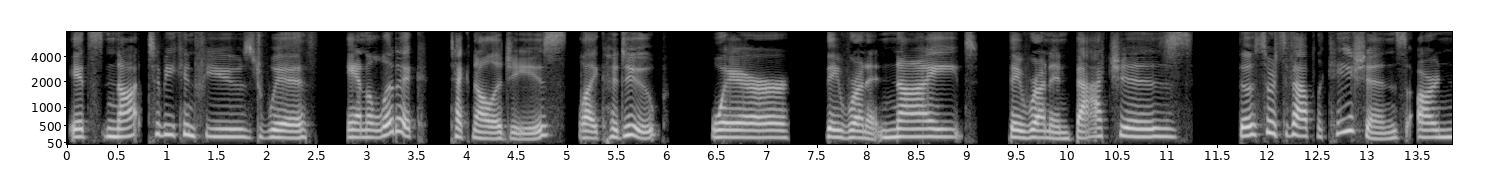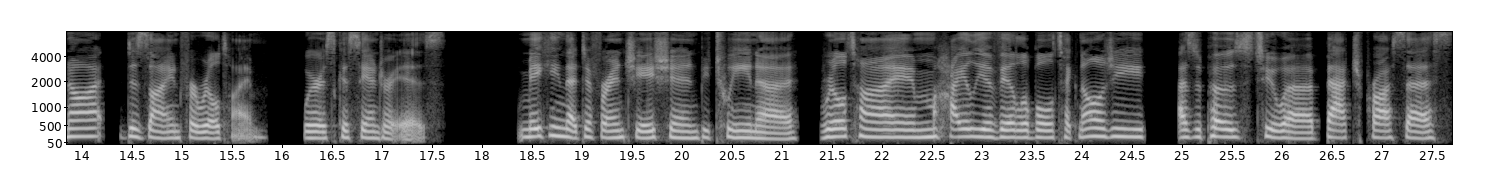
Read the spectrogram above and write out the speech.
It's not to be confused with analytic technologies like Hadoop, where they run at night, they run in batches. Those sorts of applications are not designed for real time, whereas Cassandra is. Making that differentiation between a real time, highly available technology as opposed to a batch process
